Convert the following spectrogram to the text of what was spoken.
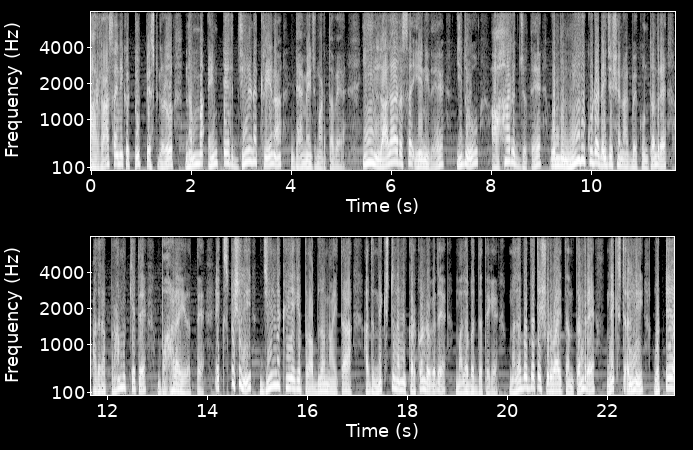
ಆ ರಾಸಾಯನಿಕ ಟೂತ್ಪೇಸ್ಟ್ಗಳು ನಮ್ಮ ಎಂಟೈರ್ ಜೀರ್ಣಕ್ರಿಯೆನ ಡ್ಯಾಮೇಜ್ ಮಾಡ್ತವೆ. ಈ ಲಾಲಾರಸ ಏನಿದೆ? ಇದು ಆಹಾರದ ಜೊತೆ ಒಂದು ನೀರು ಕೂಡ ಡೈಜೆಷನ್ ಆಗಬೇಕು ಅಂತಂದ್ರೆ ಅದರ ಪ್ರಾಮುಖ್ಯತೆ ಬಹಳ ಇರುತ್ತೆ. ಎಕ್ಸ್ಪೆಷಲಿ ಜೀರ್ಣಕ್ರಿಯೆಗೆ ಪ್ರಾಬ್ಲಮ್ ಆಯಿತಾ? ಅದು ನೆಕ್ಸ್ಟ್ ನಮಗೆ ಕರ್ಕೊಂಡು ಹೋಗೋದೆ ಮಲಬದ್ಧತೆಗೆ. ಮಲಬದ್ಧತೆ ಶುರುವಾಯ್ತಂತಂದ್ರೆ ನೆಕ್ಸ್ಟ್ ಅಲ್ಲಿ ಹೊಟ್ಟೆಯ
